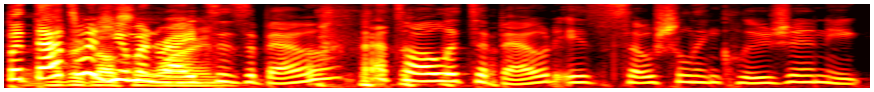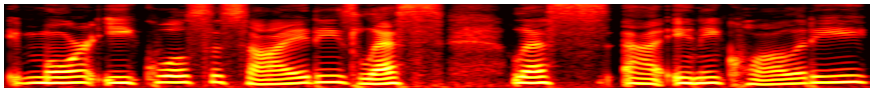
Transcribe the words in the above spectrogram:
but that's what human rights is about. That's all it's about: is social inclusion, e- more equal societies, less less uh, inequality,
